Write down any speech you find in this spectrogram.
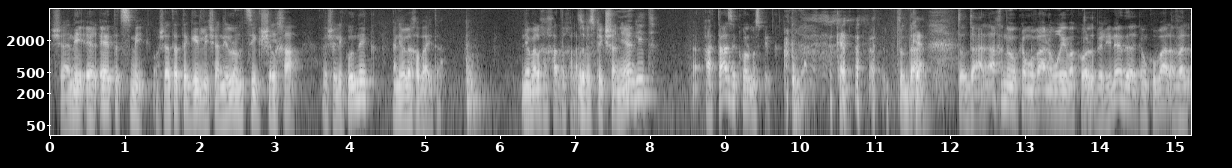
שאני אראה את עצמי, או שאתה תגיד לי שאני לא נציג שלך ושל ליכודניק, אני הולך הביתה. אני אומר לך חד וחלק. זה מספיק שאני אגיד? אתה זה כל מספיק. כן. תודה. כן. תודה. אנחנו כמובן אומרים הכל בלי נדר, כמקובל, אבל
